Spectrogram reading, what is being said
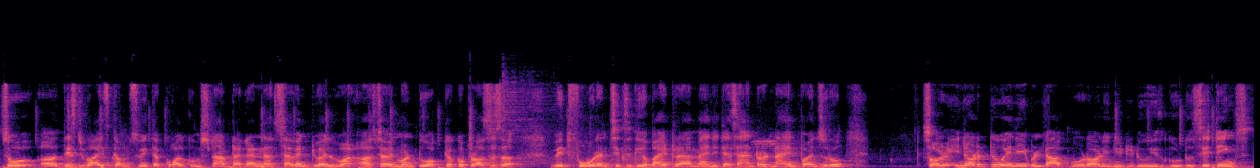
So uh, this device comes with a Qualcomm Snapdragon 712 uh, 712 octa-core processor with 4 and 6 gigabyte RAM and it has Android 9.0 so in order to enable dark mode all you need to do is go to settings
